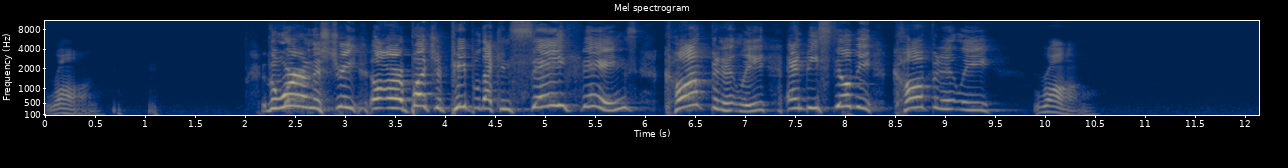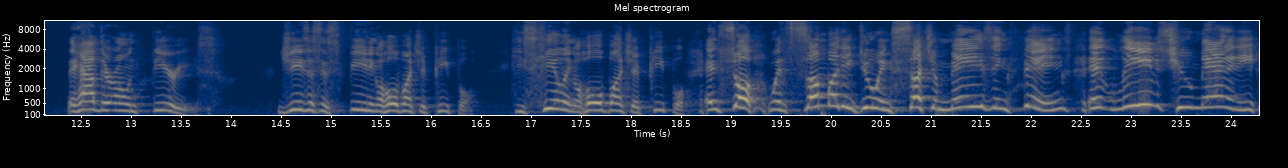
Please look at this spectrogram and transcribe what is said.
wrong. the word on the street uh, are a bunch of people that can say things confidently and be still be confidently wrong. They have their own theories. Jesus is feeding a whole bunch of people. He's healing a whole bunch of people. And so, with somebody doing such amazing things, it leaves humanity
